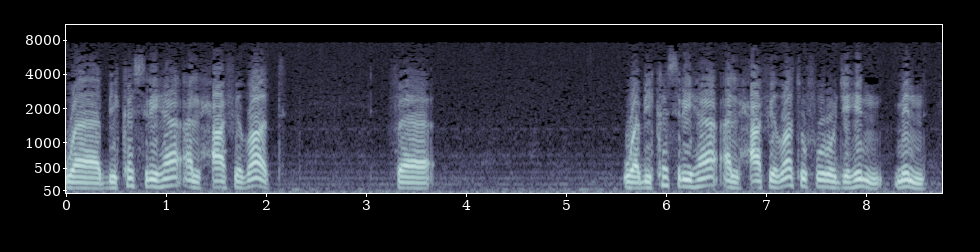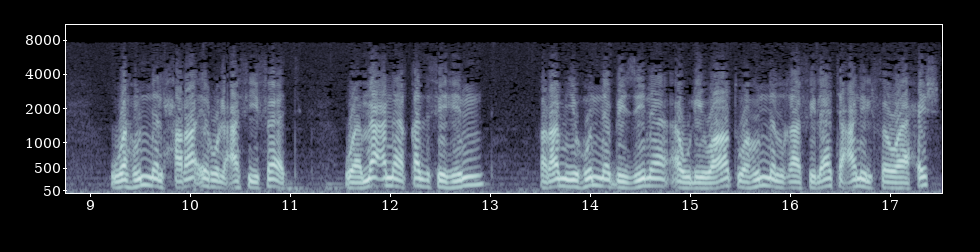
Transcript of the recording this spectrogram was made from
وبكسرها الحافظات. ف وبكسرها الحافظات فروجهن منه وهن الحرائر العفيفات. ومعنى قذفهن رميهن بزنا أو لواط وهن الغافلات عن الفواحش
